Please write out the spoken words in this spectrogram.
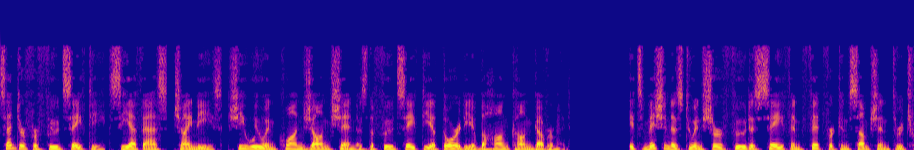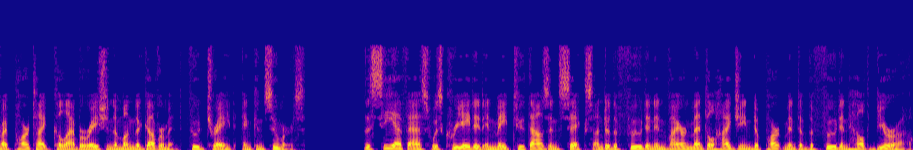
Center for Food Safety CFS, Chinese, Shiwu Anquan Zhong Xin is the food safety authority of the Hong Kong government. Its mission is to ensure food is safe and fit for consumption through tripartite collaboration among the government, food trade, and consumers. The CFS was created in May 2006 under the Food and Environmental Hygiene Department of the Food and Health Bureau.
